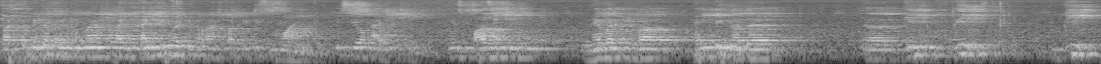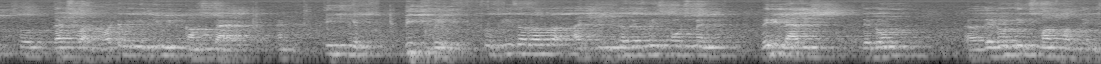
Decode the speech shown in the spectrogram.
But to become international and continue at international, it is mind, it's your attitude. Means positive, never give up, helping other, uh, give, give, give. So that's what, whatever you give, it comes back and thinking a big way. So these are all the attitude because every sportsman very lavish. They don't, uh, they don't think small small things.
